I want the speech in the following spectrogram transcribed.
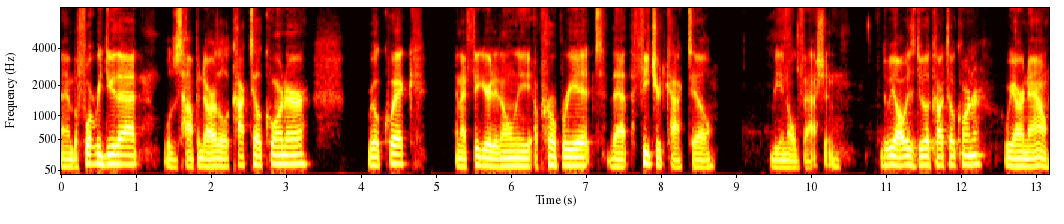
And before we do that, we'll just hop into our little cocktail corner real quick. And I figured it only appropriate that the featured cocktail be an old fashioned. do we always do a cocktail corner? We are now.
